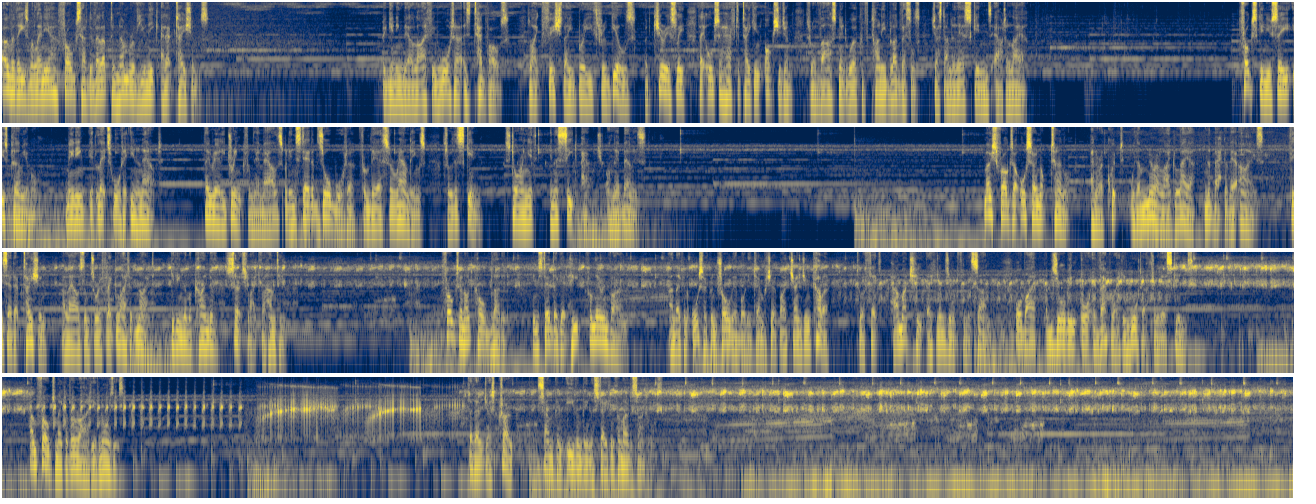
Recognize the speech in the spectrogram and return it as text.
Over these millennia, frogs have developed a number of unique adaptations. Beginning their life in water as tadpoles. Like fish, they breathe through gills, but curiously, they also have to take in oxygen through a vast network of tiny blood vessels just under their skin's outer layer. Frog skin, you see, is permeable, meaning it lets water in and out. They rarely drink from their mouths, but instead absorb water from their surroundings through the skin, storing it in a seat pouch on their bellies. Most frogs are also nocturnal and are equipped with a mirror-like layer in the back of their eyes. This adaptation allows them to reflect light at night, giving them a kind of searchlight for hunting. Frogs are not cold-blooded. Instead, they get heat from their environment. And they can also control their body temperature by changing colour to affect how much heat they can absorb from the sun, or by absorbing or evaporating water through their skins. And frogs make a variety of noises. They don't just croak, some can even be mistaken for motorcycles.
